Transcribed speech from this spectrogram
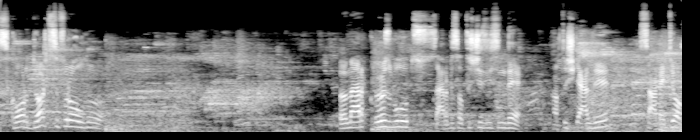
Skor 4-0 oldu. Ömer Özbulut servis atış çizgisinde. Atış geldi. İsabet yok.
